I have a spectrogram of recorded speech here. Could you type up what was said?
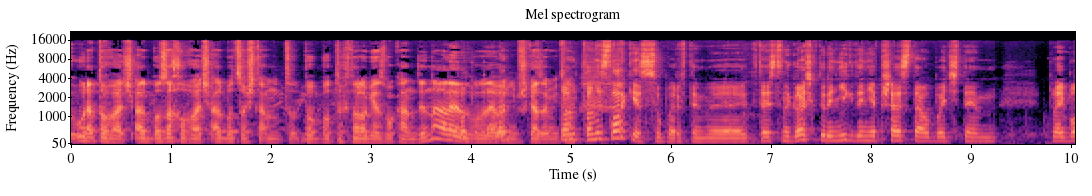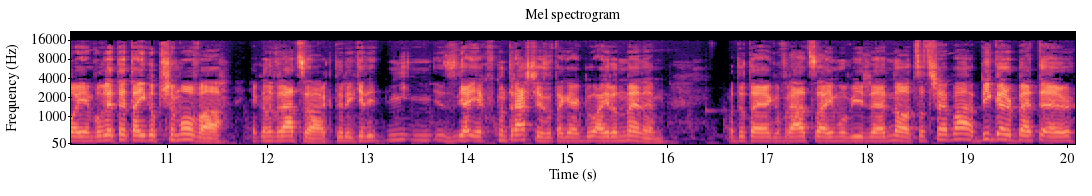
y, uratować, albo zachować, albo coś tam, to, bo, bo technologia z Wakandy, no ale, Bo- whatever, ale nie przeszkadza mi to. Ton, Tony Stark jest super w tym. e, To jest ten gość, który nigdy nie przestał być tym playboyem. W ogóle te, ta jego przemowa, jak on wraca, który kiedy. Jak w kontraście do tego, jak był Iron Manem. A tutaj jak wraca i mówi, że no, co trzeba? Bigger, better.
